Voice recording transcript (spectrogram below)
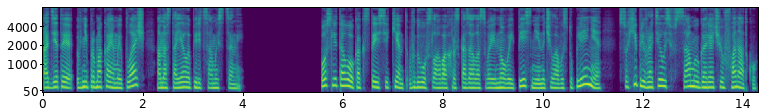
Одетая в непромокаемый плащ, она стояла перед самой сценой. После того, как Стейси Кент в двух словах рассказала о своей новой песне и начала выступление, Сухи превратилась в самую горячую фанатку,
